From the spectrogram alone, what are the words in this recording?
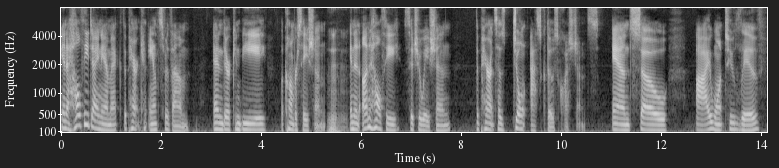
in a healthy dynamic the parent can answer them and there can be a conversation mm-hmm. in an unhealthy situation the parent says don't ask those questions and so i want to live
